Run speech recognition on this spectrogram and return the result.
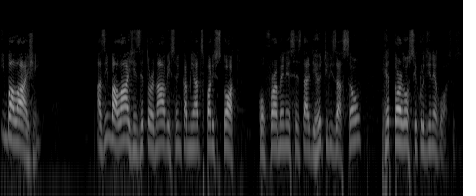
Embalagem as embalagens retornáveis são encaminhadas para o estoque, conforme a necessidade de reutilização retorna ao ciclo de negócios.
